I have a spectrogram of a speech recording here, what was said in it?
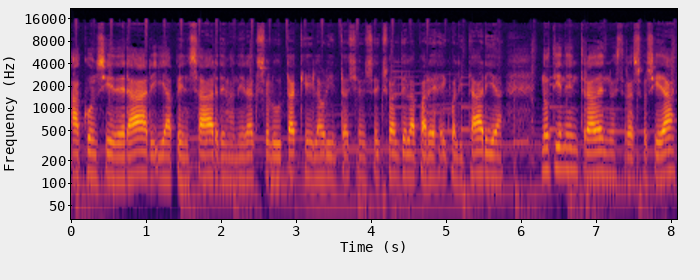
a considerar y a pensar de manera absoluta que la orientación sexual de la pareja igualitaria no tiene entrada en nuestra sociedad,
